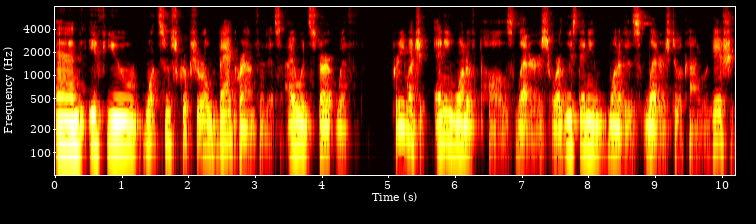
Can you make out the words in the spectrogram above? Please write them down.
And if you want some scriptural background for this, I would start with pretty much any one of Paul's letters, or at least any one of his letters to a congregation.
